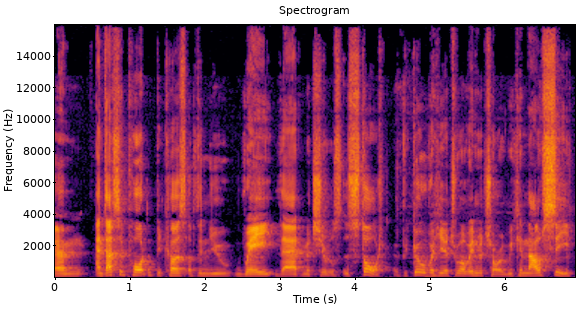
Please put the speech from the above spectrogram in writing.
Um, and that's important because of the new way that materials is stored. If we go over here to our inventory, we can now see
